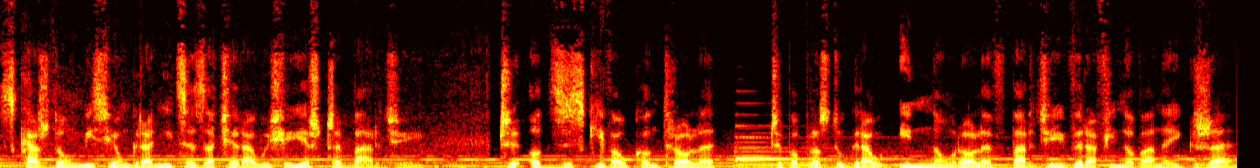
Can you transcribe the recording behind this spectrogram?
Z każdą misją granice zacierały się jeszcze bardziej. Czy odzyskiwał kontrolę, czy po prostu grał inną rolę w bardziej wyrafinowanej grze?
